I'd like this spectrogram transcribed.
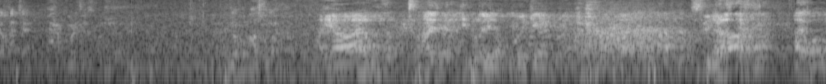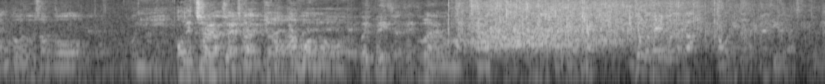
有得啫。行過嚟先。如果好怕重啊？係啊，我唉一見到你就好鬼驚嘅。死嚟啦！唉，我諗到首歌可以。我哋唱出嚟。唱出嚟好啊，好啊，好啊。俾俾掌聲鼓勵下我嘛。唔知有冇聽過大家？但我記得突然間記得有一首歌咧。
